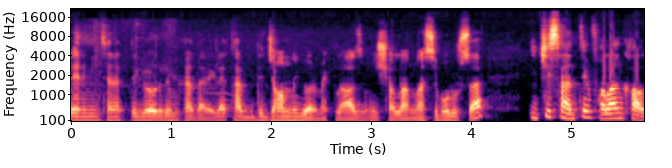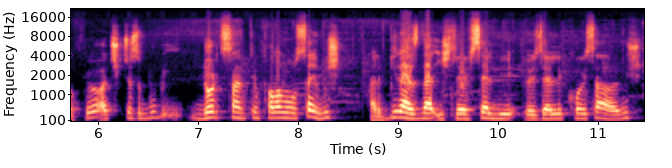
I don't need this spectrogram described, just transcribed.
Benim internette gördüğüm kadarıyla tabii bir de canlı görmek lazım. İnşallah nasip olursa. 2 santim falan kalkıyor. Açıkçası bu bir 4 santim falan olsaymış hani biraz daha işlevsel bir özellik koysaymış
